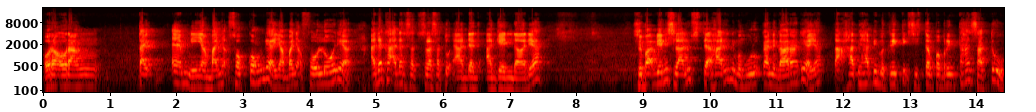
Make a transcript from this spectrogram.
orang-orang type M ni yang banyak sokong dia yang banyak follow dia? Adakah ada satu salah satu ada agenda dia? Sebab dia ni selalu setiap hari ni memburukkan negara dia ya? Tak habis-habis mengkritik sistem pemerintahan satu.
